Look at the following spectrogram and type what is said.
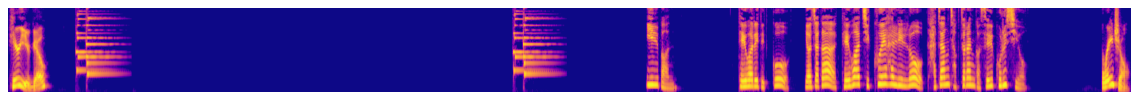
Here you go. 일 번 대화를 듣고 여자가 대화 직후에 할 일로 가장 적절한 것을 고르시오. Rachel,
